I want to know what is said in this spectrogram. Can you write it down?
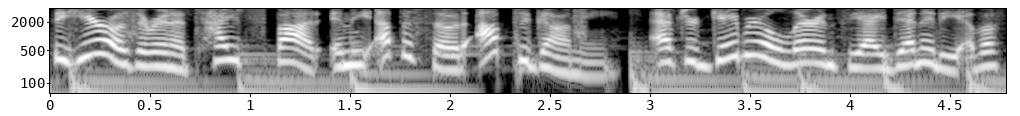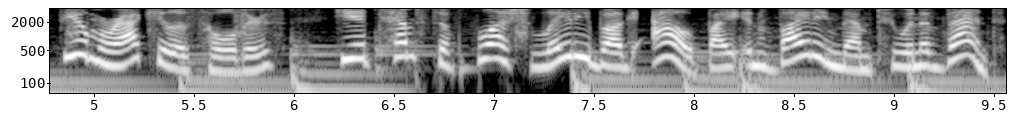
The heroes are in a tight spot in the episode Optigami. After Gabriel learns the identity of a few miraculous holders, he attempts to flush Ladybug out by inviting them to an event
